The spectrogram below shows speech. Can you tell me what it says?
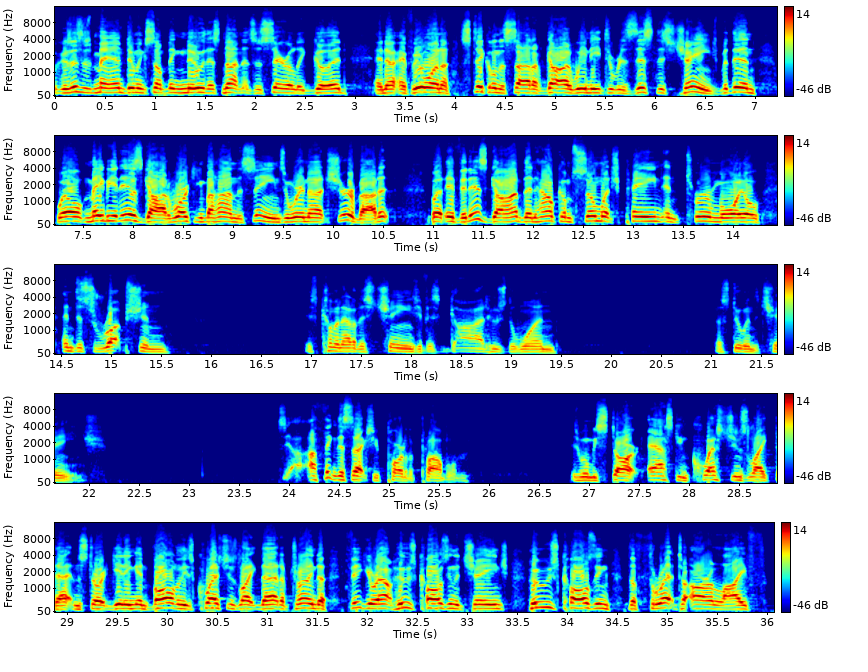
Because this is man doing something new that's not necessarily good. And uh, if we want to stick on the side of God, we need to resist this change. But then, well, maybe it is God working behind the scenes and we're not sure about it. But if it is God, then how come so much pain and turmoil and disruption is coming out of this change if it's God who's the one that's doing the change. See, I think that's actually part of the problem. Is when we start asking questions like that and start getting involved in these questions like that of trying to figure out who's causing the change, who's causing the threat to our life,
